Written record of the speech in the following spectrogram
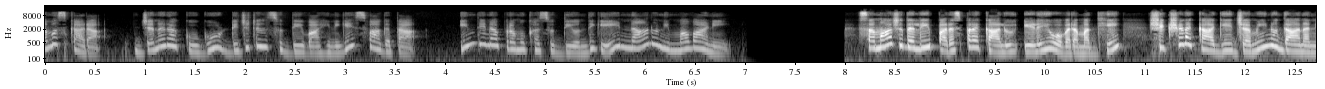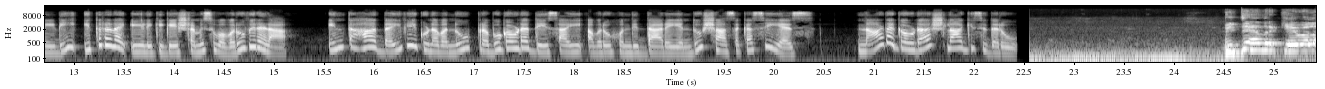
ನಮಸ್ಕಾರ. ಜನರ ಕೂಗು ಡಿಜಿಟಲ್ ಸುದ್ದಿ ವಾಹಿನಿಗೆ ಸ್ವಾಗತ. ಇಂದಿನ ಪ್ರಮುಖ ಸುದ್ದಿಯೊಂದಿಗೆ ನಾನು ನಿಮ್ಮ ವಾಣಿ. ಸಮಾಜದಲ್ಲಿ ಪರಸ್ಪರ ಕಾಲು ಎಳೆಯುವವರ ಮಧ್ಯೆ ಶಿಕ್ಷಣಕ್ಕಾಗಿ ಜಮೀನು ದಾನ ನೀಡಿ ಇತರರ ಏಳಿಗೆಗೆ ಶ್ರಮಿಸುವವರು ವಿರಳ. ಇಂತಹ ದೈವಿ ಗುಣವನ್ನು ಪ್ರಭುಗೌಡ ದೇಸಾಯಿ ಅವರು ಹೊಂದಿದ್ದಾರೆ ಎಂದು ಶಾಸಕ ಸಿಎಸ್ ನಾಡಗೌಡ ಶ್ಲಾಘಿಸಿದರು. ವಿದ್ಯೆ ಅಂದ್ರೆ ಕೇವಲ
